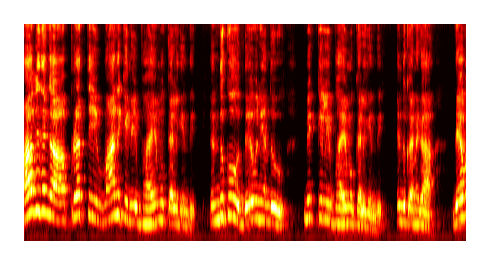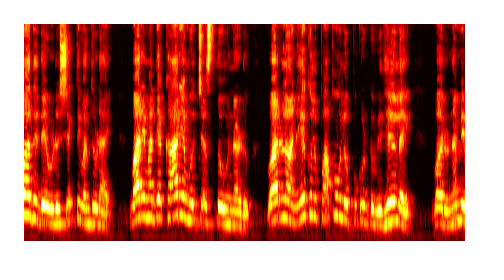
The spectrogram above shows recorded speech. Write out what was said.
ఆ విధంగా ప్రతి వానికిని భయము కలిగింది. ఎందుకు? దేవుని అందు మిక్కిలి భయము కలిగింది. ఎందుకనగా దేవాది దేవుడు శక్తివంతుడాయి. వారి మధ్య కార్యము చేస్తూ ఉన్నాడు. వారిలో అనేకులు పాపములు ఒప్పుకుంటూ విధేయులై వారు నమ్మి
